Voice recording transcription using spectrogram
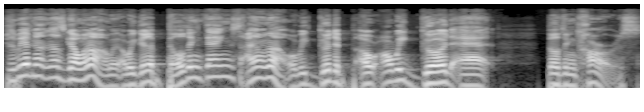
because we have nothing else going on. Are we good at building things? I don't know. Are we good at? Are, are we good at building cars.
